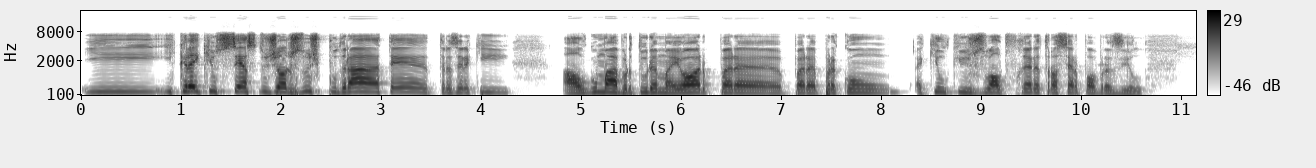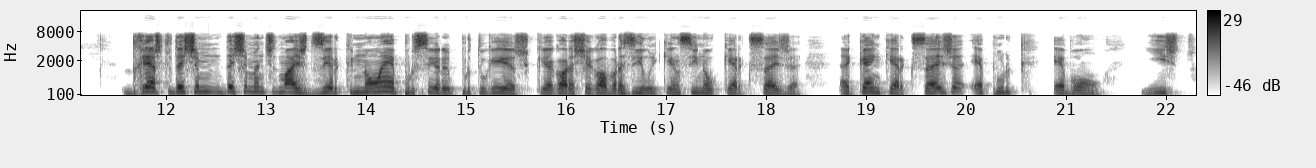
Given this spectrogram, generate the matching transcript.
E, e creio que o sucesso do Jorge Jesus poderá até trazer aqui alguma abertura maior para, para, para com aquilo que o Josualdo Ferreira trouxer para o Brasil. De resto, deixa-me deixa antes de mais dizer que não é por ser português que agora chega ao Brasil e que ensina o que quer que seja a quem quer que seja, é porque é bom. E isto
